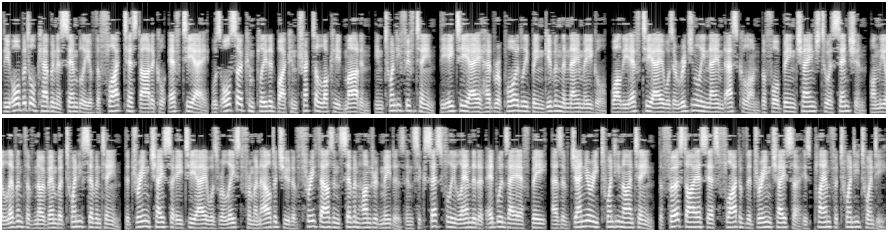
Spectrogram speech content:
The orbital cabin assembly of the Flight Test Article (FTA) was also completed by contractor Lockheed Martin. In 2015, the ETA had reportedly been given the name Eagle, while the FTA was originally named Ascalon before being changed to Ascension. On the 11th of November 2017, the Dream Chaser ETA was released from an altitude of 3,700 meters and successfully landed at Edwards AFB. As of January 2019, the first ISS flight of the Dream Chaser is planned for 2020.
